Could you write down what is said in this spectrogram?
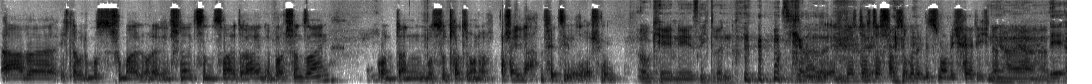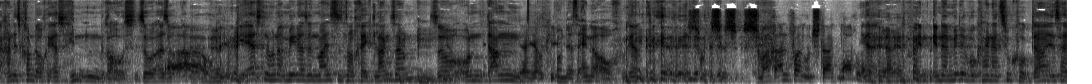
Aber ich glaube, du musst schon mal unter den schnellsten zwei, dreien in Deutschland sein. Und dann musst du trotzdem auch noch wahrscheinlich eine 48 oder sowas schwimmen. Okay, nee, ist nicht drin. Muss ich gerade Also das, das, das schaffst du, aber dann bist du noch nicht fertig. Ne? Ja, ja. Nee, Hannes kommt auch erst hinten raus. So, also Ah, okay, okay. die ersten 100 Meter sind meistens noch recht langsam. So und dann Ja, ja, okay. Und das Ende auch. ja, Sch sch schwach anfangen und stark nachlassen. ja, in, in der Mitte, wo keiner zuguckt, da ist er,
